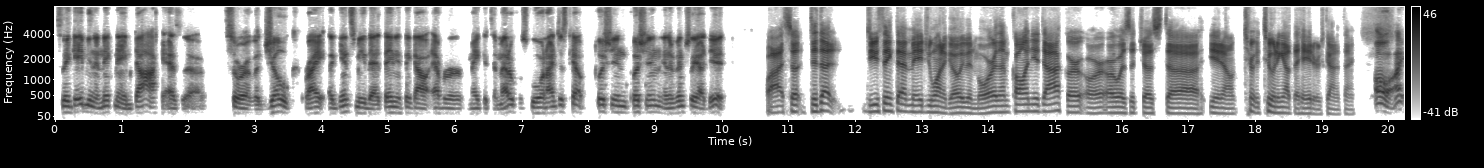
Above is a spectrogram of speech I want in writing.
So they gave me the nickname Doc as a sort of a joke, right, against me that they didn't think I'll ever make it to medical school. And I just kept pushing, pushing, and eventually I did. Wow. So did that do you think that made you want to go even more them calling you doc or or, or was it just uh you know t- tuning out the haters kind of thing? Oh i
